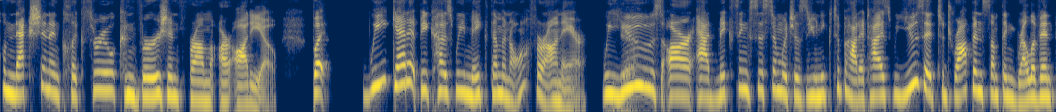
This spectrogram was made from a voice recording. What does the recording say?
connection and click through conversion from our audio, but we get it because we make them an offer on air. We Yeah. use our ad mixing system, which is unique to Podetize. We use it to drop in something relevant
